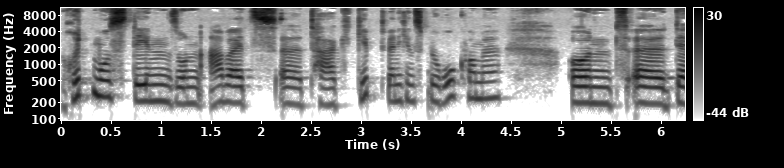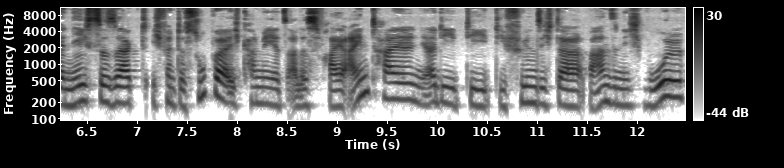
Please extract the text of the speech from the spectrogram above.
Rhythmus, den so ein Arbeitstag gibt, wenn ich ins Büro komme. Und äh, der nächste sagt, ich finde das super, ich kann mir jetzt alles frei einteilen. Ja, die, die, die fühlen sich da wahnsinnig wohl.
